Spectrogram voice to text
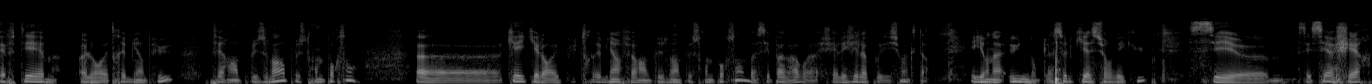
FTM, elle aurait très bien pu faire un plus 20, plus 30%. Euh, Cake, elle aurait pu très bien faire un plus 20, plus 30%, bah c'est pas grave, voilà, j'ai allégé la position, etc. Et il y en a une, donc la seule qui a survécu, c'est euh, CHR.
